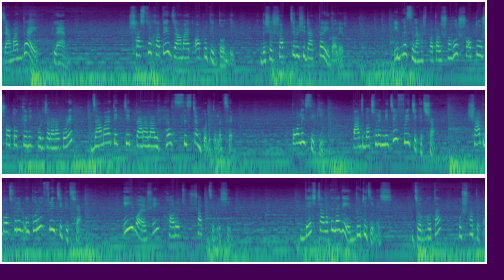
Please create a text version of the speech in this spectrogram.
জামাত দেয় প্ল্যান। স্বাস্থ্য খাতে জামায়াত অপ্রতিদ্বন্দ্বী, দেশের সবচেয়ে বেশি ডাক্তার এই দলের। ইবনে সিনা হাসপাতাল সহ শত শত ক্লিনিক পরিচালনা করে জামায়াত একটি প্যারালাল হেলথ সিস্টেম গড়ে তুলেছে। পলিসি কি? পাঁচ বছরের নিচে ফ্রি চিকিৎসা। সাত বছরের উপরে ফ্রি চিকিৎসা। এই বয়সেই খরচ সবচেয়ে বেশি। দেশ চালাতে লাগে দুটি জিনিস, যোগ্যতা ও সততা।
